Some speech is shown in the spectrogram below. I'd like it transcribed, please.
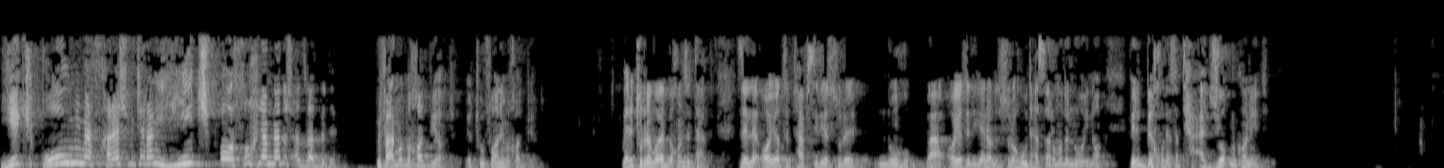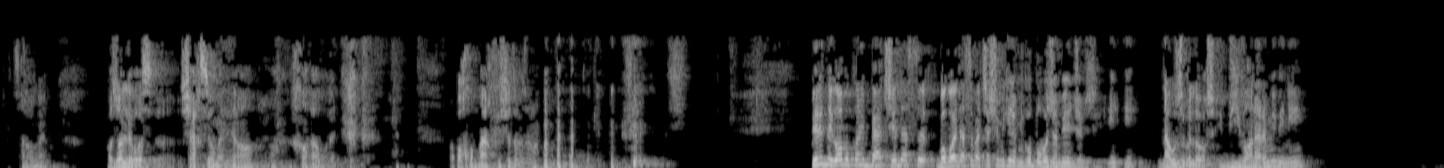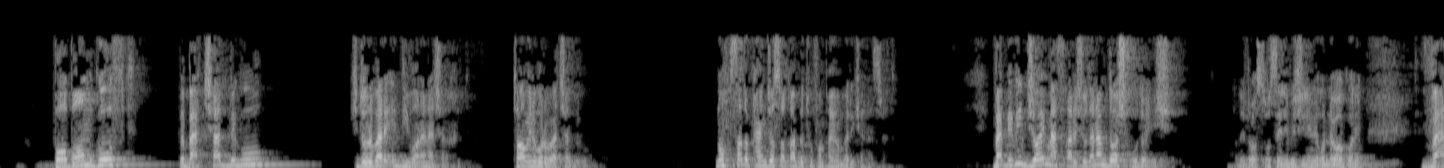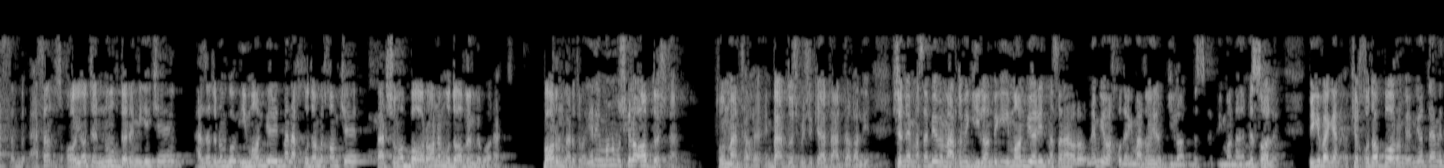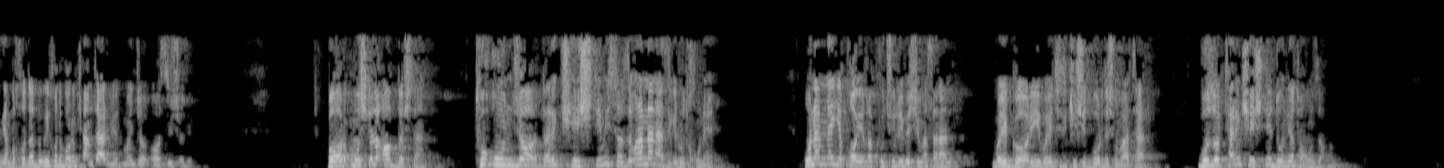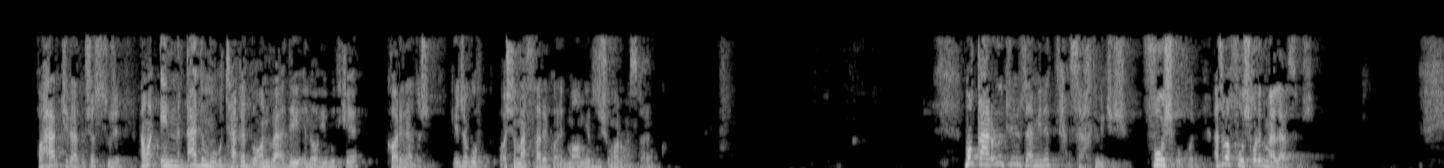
یک قومی مسخرش می‌کردن هیچ پاسخی هم نداشت حضرت بده. میفرمود می‌خواد بیاد یا طوفانی می‌خواد بیاد. بری تو روایت بخونید تف... زیل آیات تفسیری سوره نوح و آیات دیگری حالا سوره هود هست در مورد نوح اینا. برید بخونید اصلا تعجب می‌کنید. سلام آزال لباس شخصی اومدید ها خواهم اومد آخو مخفی شد آزال برید نگاه بکنید بچه دست بابای دست بچه‌شو می‌گیره میگه بابا جان بیا اینجا این, این نعوذ بالله باشه این دیوانه رو می‌بینی؟ بابام گفت به بچت بگو که دور بر این دیوانه نچرخید. تا اینو برو بچت بگو. 950 سال قبل طوفان پیامبری کرد حضرت. و ببین جای مسخره شدن هم داشت خداییش. راست حسینی بشینیم یه نگاه کنیم. و اصلا آیات نوح داره میگه که حضرت نوح میگه ایمان بیارید من از خدا می‌خوام که بر شما باران مداوم ببارد. بارون براتون یعنی ایمان مشکل آب داشتن تو اون منطقه. این برداشت میشه کرد حداقلی. چون مثلا بیا به مردم گیلان بگی ایمان بیارید مثلا نمیگه به خدا که مردم گیلان ایمان نه مثاله. بگی بگن که خدا بارون به میاد دمت به خدا بگی خدا بارون کمتر بیاد. ما اینجا آسی شدیم. بار مشکل آب داشتن. تو اونجا داره کشتی می‌سازه. اونم نه نزدیک رودخونه. اونم نه یه قایق کوچولی بشی مثلا با یه گاری با یه چیزی کشید بردشون ورتر بزرگترین کشتی دنیا تا اون زمان. و هر کی رد میشه سوژه. اما انقدر معتقد به آن وعده الهی بود که کاری نداشت. یه جا گفت باشه مسخره کنید. ما هم یه روز شما رو مسخره می‌کنیم. ما قراره توی این زمینه سختی بکشیم. فوش بخوریم. اصلا فوش خورد ملس بشیم.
